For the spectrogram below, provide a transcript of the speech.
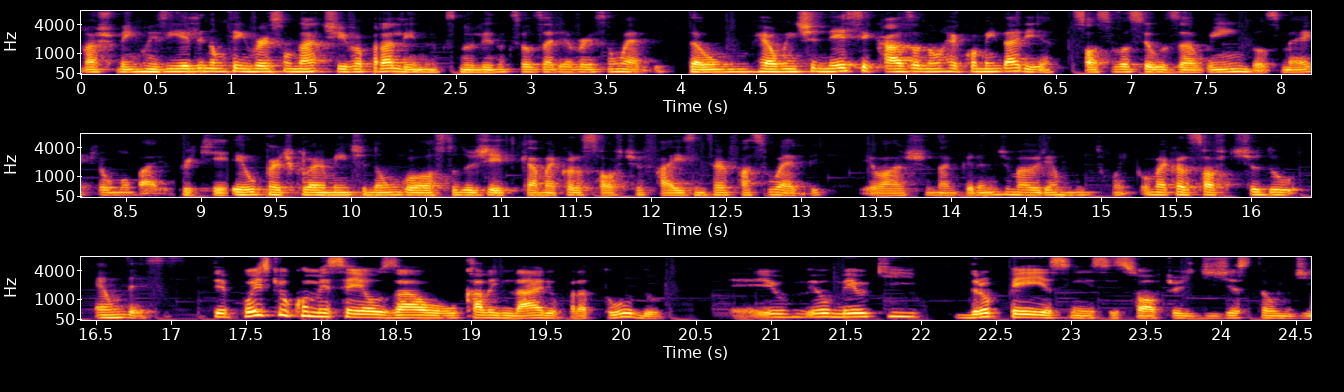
Eu acho bem ruimzinho. Ele não tem versão nativa para Linux. No Linux eu usaria a versão web. Então, realmente, nesse caso, eu não recomendaria. Só se você usa Windows, Mac ou mobile. Porque eu, particularmente, não gosto do jeito que a Microsoft faz interface web. Eu acho, na grande maioria, muito ruim. O Microsoft To Do é um desses. Depois que eu comecei a usar o calendário para tudo, eu, eu meio que dropei assim esse software de gestão de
